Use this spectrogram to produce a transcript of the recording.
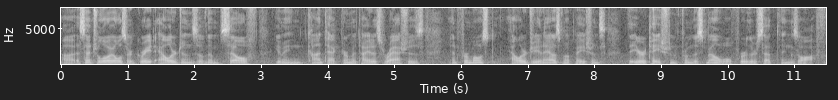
uh, essential oils are great allergens of themselves, giving contact dermatitis rashes, and for most allergy and asthma patients, the irritation from the smell will further set things off.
